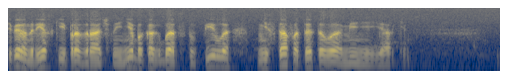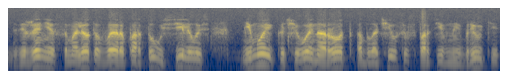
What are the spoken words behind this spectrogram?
теперь он резкий и прозрачный, небо как бы отступило, не став от этого менее ярким. Движение самолетов в аэропорту усилилось, и мой кочевой народ облачился в спортивные брюки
